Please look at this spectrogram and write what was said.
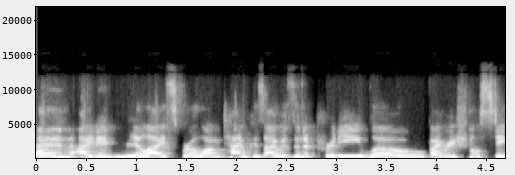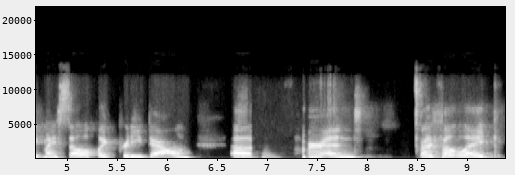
and I didn't realize for a long time because I was in a pretty low vibrational state myself, like pretty down uh, mm-hmm. and I felt like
